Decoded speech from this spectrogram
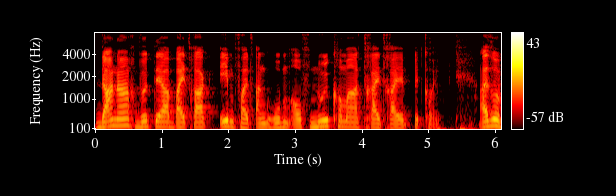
Danach wird der Beitrag ebenfalls angehoben auf 0,33 Bitcoin. Also,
